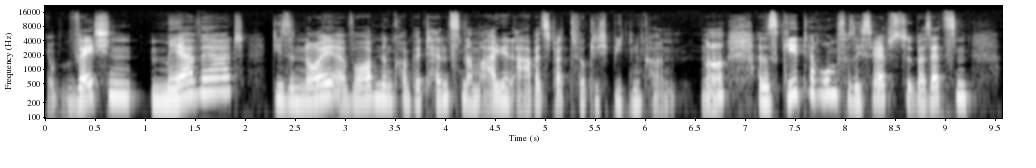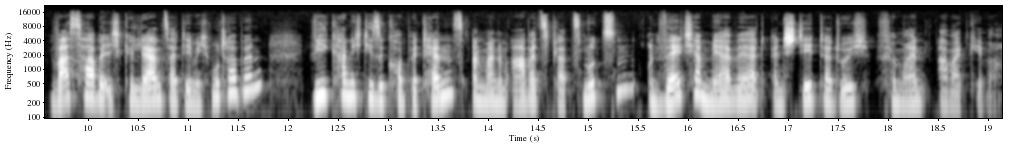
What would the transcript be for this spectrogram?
welchen Mehrwert diese neu erworbenen Kompetenzen am eigenen Arbeitsplatz wirklich bieten können. Ne? Also es geht darum, für sich selbst zu übersetzen, was habe ich gelernt, seitdem ich Mutter bin, wie kann ich diese Kompetenz an meinem Arbeitsplatz nutzen und welcher Mehrwert entsteht dadurch für meinen Arbeitgeber.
